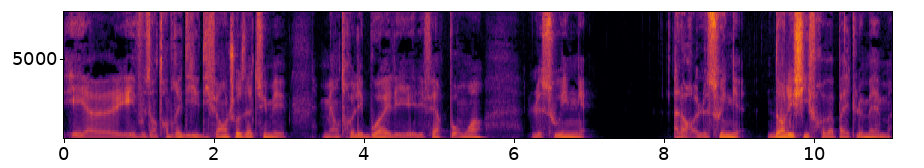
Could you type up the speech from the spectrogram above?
et, euh, et vous entendrez différentes choses là-dessus, mais, mais entre les bois et les, et les fers, pour moi, le swing, alors le swing dans les chiffres va pas être le même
